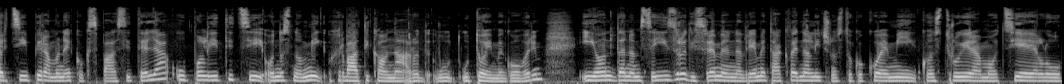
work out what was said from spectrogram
percipiramo nekog spasitelja u politici, odnosno mi Hrvati kao narod, u, u to ime govorim, i onda nam se izrodi s vremena na vrijeme takva jedna ličnost oko koje mi konstruiramo cijelu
